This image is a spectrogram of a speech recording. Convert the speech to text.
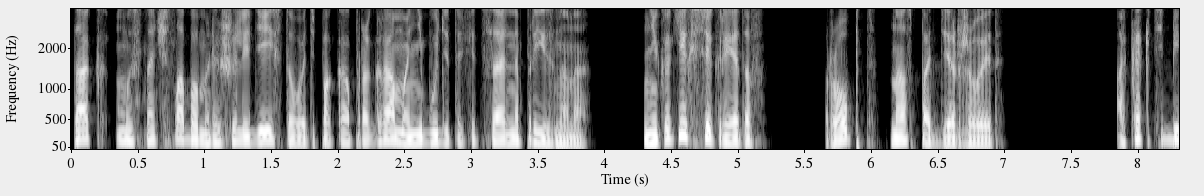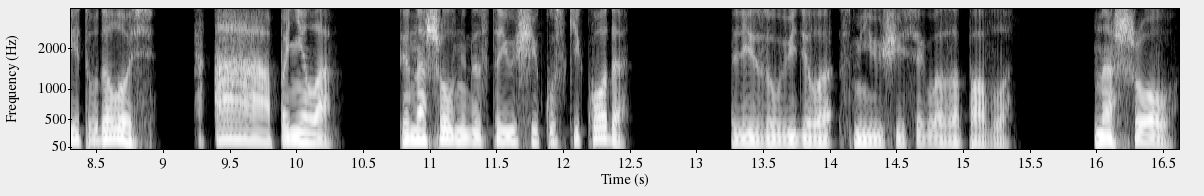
Так мы с Ночлабом решили действовать, пока программа не будет официально признана. Никаких секретов. Робт нас поддерживает. А как тебе это удалось? А, поняла. Ты нашел недостающие куски кода? Лиза увидела смеющиеся глаза Павла. Нашел.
